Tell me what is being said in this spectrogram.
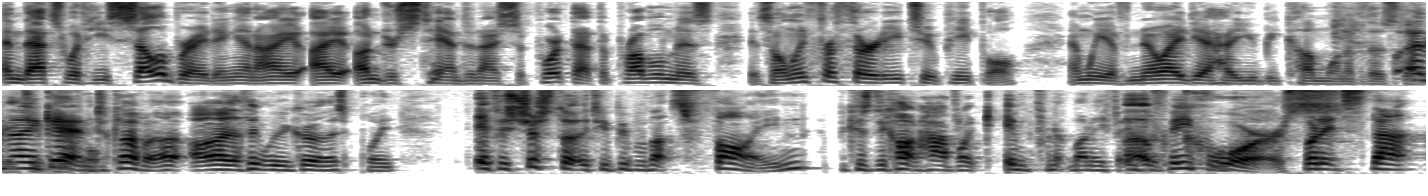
and that's what he's celebrating. And I, I understand and I support that. The problem is it's only for 32 people, and we have no idea how you become one of those. 32 and again, people. to clarify, I, I think we agree on this point. If it's just 32 people, that's fine because they can't have like infinite money for infinite of people. Of course, but it's that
